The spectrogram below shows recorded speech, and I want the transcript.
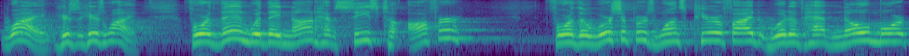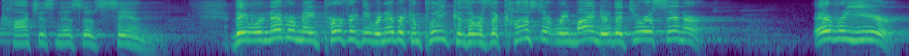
Why? Here's, here's why. For then would they not have ceased to offer? For the worshippers, once purified, would have had no more consciousness of sin. They were never made perfect, they were never complete because there was a constant reminder that you're a sinner every year.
